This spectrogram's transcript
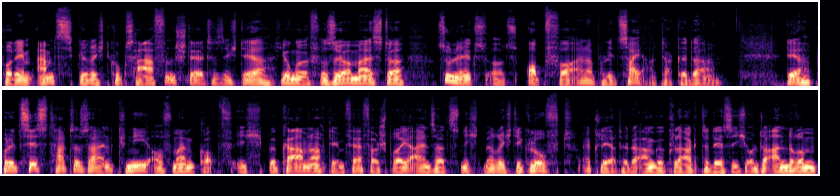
Vor dem Amtsgericht Cuxhaven stellte sich der junge Friseurmeister zunächst als Opfer einer Polizeiattacke dar. Der Polizist hatte sein Knie auf meinem Kopf. Ich bekam nach dem Pfefferspray-Einsatz nicht mehr richtig Luft, erklärte der Angeklagte, der sich unter anderem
